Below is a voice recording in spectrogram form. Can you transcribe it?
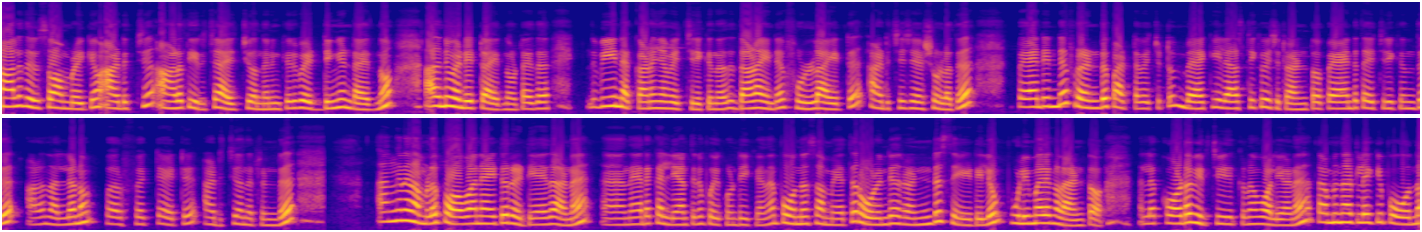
നാല് ദിവസം ആകുമ്പോഴേക്കും അടിച്ച് ആൾ തിരിച്ച് അയച്ചു വന്നു എനിക്കൊരു വെഡ്ഡിങ് ഉണ്ടായിരുന്നു. അതിന് വേണ്ടിയിട്ടായിരുന്നു കേട്ടോ ഇത്. വി നെക്കാണ് ഞാൻ വെച്ചിരിക്കുന്നത്. ഇതാണ് അതിന്റെ ഫുള്ളായിട്ട് അടിച്ച ശേഷമുള്ളത് പാന്റിന്റെ ഫ്രണ്ട് പട്ട വെച്ചിട്ടും ബാക്ക് ഇലാസ്റ്റിക് വെച്ചിട്ടാണ് കേട്ടോ. പാന്റ് തയ്ച്ചിരിക്കുന്നത്. ആൾ നല്ലോണം പെർഫെക്റ്റ് ആയിട്ട് അടിച്ചു തന്നിട്ടുണ്ട്. അങ്ങനെ നമ്മൾ പോവാനായിട്ട് റെഡി ആയതാണ് നേരെ കല്യാണത്തിന് പോയിക്കൊണ്ടിരിക്കുന്നത് പോകുന്ന സമയത്ത് റോഡിന്റെ രണ്ട് സൈഡിലും പുളിമരങ്ങളാണ് കേട്ടോ നല്ല കുട വിരിച്ചിരിക്കുന്ന പോലെയാണ്. തമിഴ്നാട്ടിലേക്ക് പോകുന്ന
